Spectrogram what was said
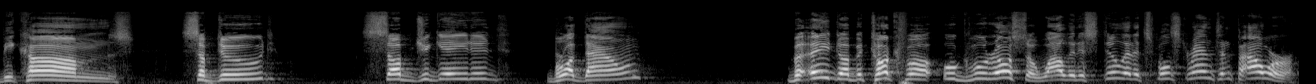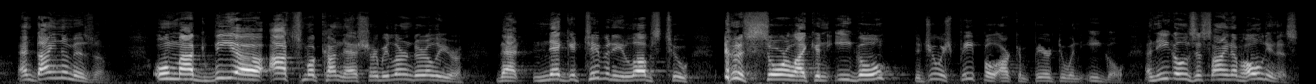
becomes subdued, subjugated, brought down, while it is still at its full strength and power and dynamism. Atzma we learned earlier that negativity loves to soar like an eagle. The Jewish people are compared to an eagle. An eagle is a sign of holiness.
